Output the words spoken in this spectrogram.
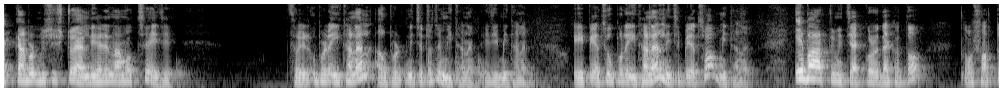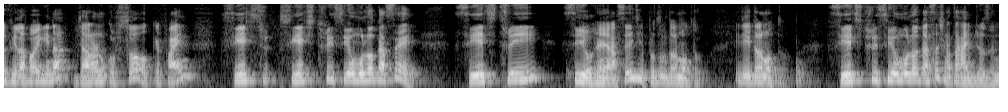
এক কার্বন বিশিষ্ট অ্যালডিহাইডের নাম হচ্ছে এই যে সরি উপরে ইথানেল আর উপরে নিচেটা হচ্ছে মিথানেল, এই যে মিথানেল। এই পেয়েছ উপরে ইথানেল, নিচে পেয়েছ মিথানেল। এবার তুমি চেক করে দেখো তো তোমার শর্ত ফিল আপ হয় কিনা জারণ করছ? Okay fine CH CH three CO মূলক আছে? সিএইচ থ্রি সিও হ্যাঁ আছে যে প্রথমটার মতো। এই যে এটার মতো। সিএইচ থ্রি সিও মূলক আছে, সাথে হাইড্রোজেন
